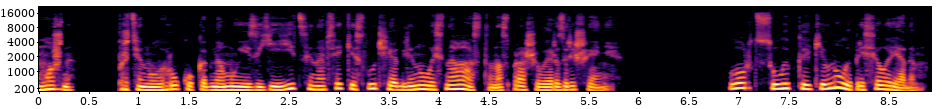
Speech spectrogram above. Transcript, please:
«Можно?» — протянула руку к одному из яиц и на всякий случай оглянулась на Астона, спрашивая разрешения. Лорд с улыбкой кивнул и присел рядом.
